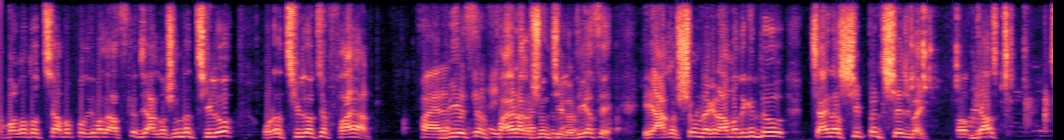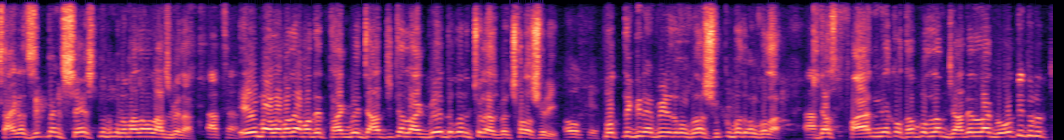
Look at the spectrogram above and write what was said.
আমার কথা হচ্ছে আমার প্রতিদিন আজকে যে আকর্ষণটা ছিল ওটা ছিল হচ্ছে ফায়ার বিএসএল ফায়ার আকর্ষণ ছিল ঠিক আছে? এই আকর্ষণ দেখেন আমাদের কিন্তু চায়নার শিপমেন্ট শেষ ভাই। জাস্ট চায়নার শিপমেন্ট শেষ কোনো মালামাল আসবে না। আচ্ছা। এই মালামালে আমাদের থাকবে যার যেটা লাগবে দোকানে চলে আসবেন সরাসরি। দোকান খোলা শুক্রবার দোকান খোলা। জাস্ট ফায়ার নিয়ে কথা বললাম যাদের লাগবে অতি দূরত্ব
